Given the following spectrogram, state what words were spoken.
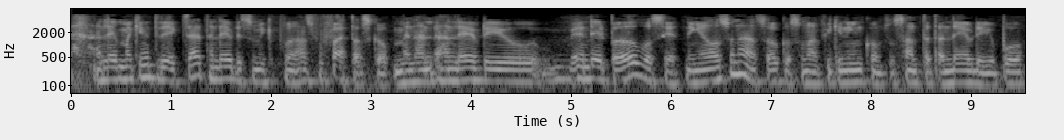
han lev, man kan ju inte direkt säga att han levde så mycket på hans författarskap men han, han levde ju en del på översättningar och sådana här saker som han fick en inkomst och samt att han levde ju på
